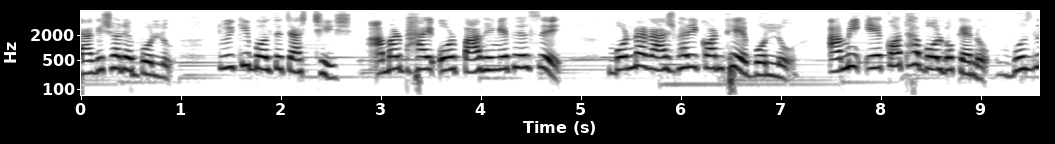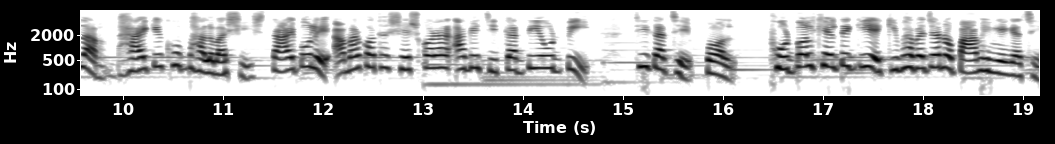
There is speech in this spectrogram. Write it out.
রাগেশ্বরে বলল, তুই কি বলতে চাচ্ছিস? আমার ভাই ওর পা ভেঙে ফেলছে? বন্যা রাশভারী কণ্ঠে বলল আমি এ কথা বলব কেন? বুঝলাম, ভাইকে খুব ভালোবাসিস, তাই বলে আমার কথা শেষ করার আগে চিৎকার দিয়ে উঠবি? ঠিক আছে, বল। ফুটবল খেলতে গিয়ে কীভাবে যেন পা ভেঙে গেছে,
